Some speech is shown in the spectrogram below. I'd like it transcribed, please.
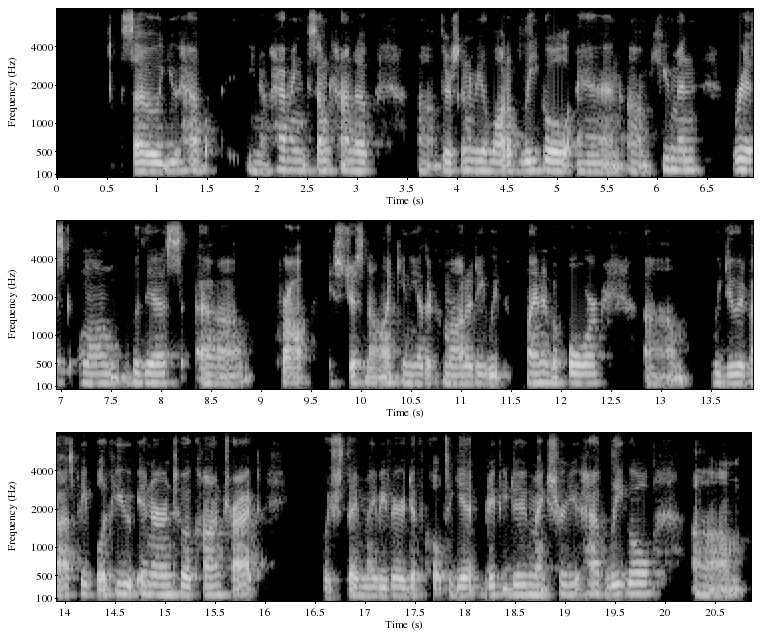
so you have, you know, having some kind of, uh, there's going to be a lot of legal and um, human risk along with this uh, crop. It's just not like any other commodity we've planted before. Um, we do advise people if you enter into a contract, which they may be very difficult to get, but if you do, make sure you have legal um,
